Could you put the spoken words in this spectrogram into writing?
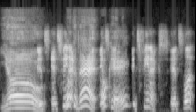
Yo, it's it's Phoenix. Look at that. It's, okay, it's, it's, Phoenix. It's look,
